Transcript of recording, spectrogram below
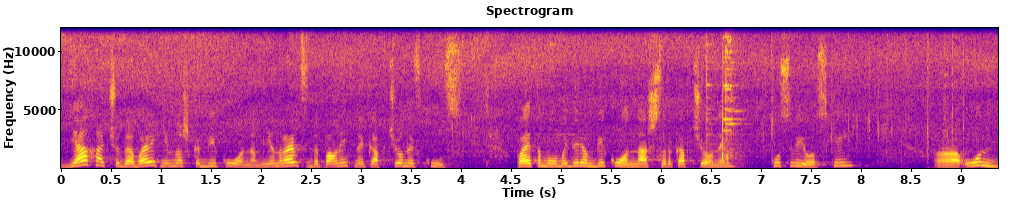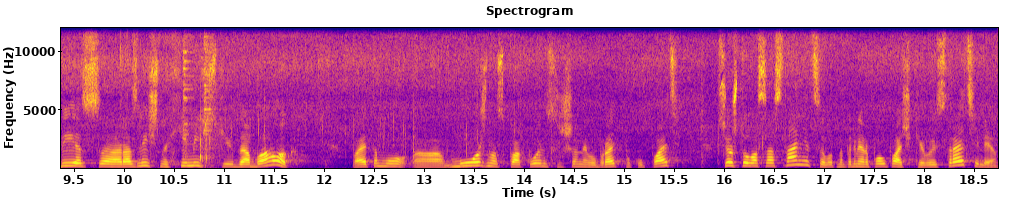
Я хочу добавить немножко бекона. Мне нравится дополнительный копченый вкус. Поэтому мы берем бекон наш сырокопченый, вкус виловский. А, он без различных химических добавок, поэтому можно спокойно совершенно его брать, покупать. Все, что у вас останется, вот, например, полпачки вы истратили,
